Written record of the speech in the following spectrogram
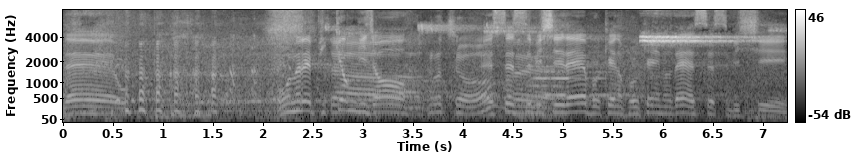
네. 오- 오늘의 빅 경기죠. 자, 그렇죠. SSBC 대 볼케이노, 볼케이노 대 SSBC.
